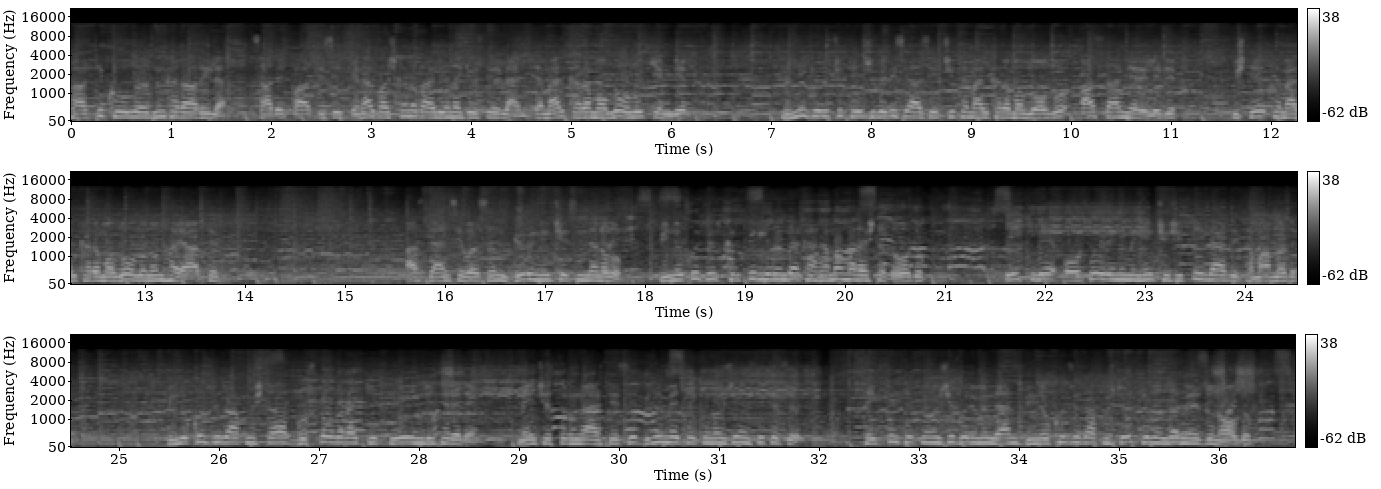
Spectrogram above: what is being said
Parti kurullarının kararıyla Saadet Partisi Genel Başkan adaylığına gösterilen Temel Karamollaoğlu kimdir? Milli Görüşçü tecrübeli siyasetçi Temel Karamollaoğlu aslen nerelidir? İşte Temel Karamollaoğlu'nun hayatı. Aslen Sivas'ın Gürün ilçesinden olup 1941 yılında Kahramanmaraş'ta doğduk. İlk ve orta öğrenimini çeşitli illerde tamamladık. 1960'ta burslu olarak gittiği İngiltere'de Manchester Üniversitesi Bilim ve Teknoloji Enstitüsü Tekstil Teknoloji bölümünden 1964 yılında mezun olduk.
